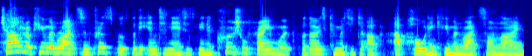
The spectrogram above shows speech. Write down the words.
Charter of Human Rights and Principles for the Internet has been a crucial framework for those committed to up, upholding human rights online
